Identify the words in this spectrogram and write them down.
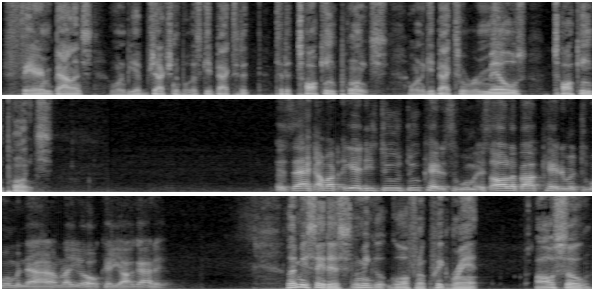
fair and balanced. I want to be objectionable. Let's get back to the to the talking points. I want to get back to Ramil's talking points. Exactly. I'm about to, yeah, these dudes do cater to women. It's all about catering to women now. I'm like, yo, okay, y'all got it. Let me say this. Let me go, go off on a quick rant. Also,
